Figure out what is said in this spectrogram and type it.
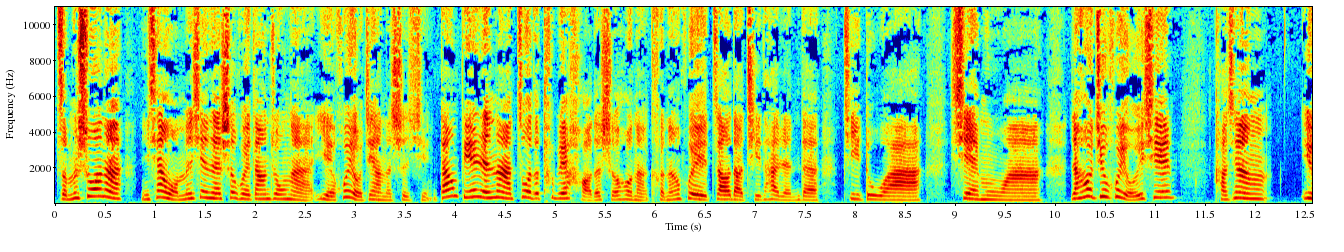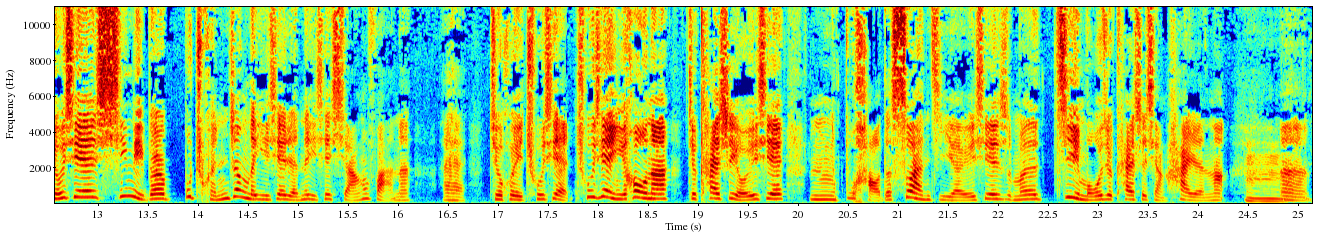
怎么说呢？你像我们现在社会当中呢，也会有这样的事情。当别人呢做的特别好的时候呢，可能会遭到其他人的嫉妒啊、羡慕啊，然后就会有一些好像有一些心里边不纯正的一些人的一些想法呢，哎，就会出现。出现以后呢，就开始有一些嗯不好的算计啊，有一些什么计谋，就开始想害人了。嗯嗯。嗯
